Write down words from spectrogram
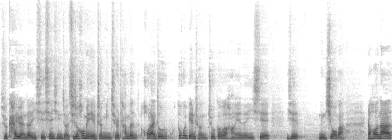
就是开源的一些先行者。其实后面也证明，其实他们后来都都会变成就各个行业的一些一些领袖吧。然后那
